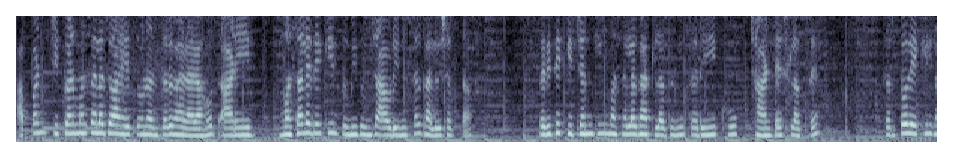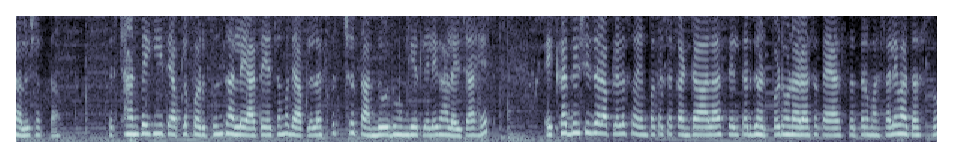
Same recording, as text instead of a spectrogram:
आपण चिकन मसाला जो आहे तो नंतर घालणार आहोत आणि मसाले देखील तुम्ही तुमच्या आवडीनुसार घालू शकता. तरी ते किचन किंग मसाला घातला तुम्ही तरीही खूप छान टेस्ट लागते. तर तो देखील घालू शकता. तर छानपैकी ते आपलं परतून झालं आहे आता याच्यामध्ये आपल्याला स्वच्छ तांदूळ धुवून घेतलेले घालायचे आहेत. एखाद दिवशी जर आपल्याला स्वयंपाकाचा कंटाळा आला असेल तर झटपट होणारा असं काय असतं तर मसाले भात असतो.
